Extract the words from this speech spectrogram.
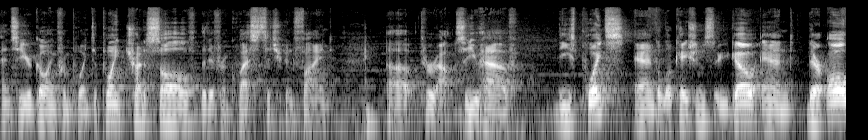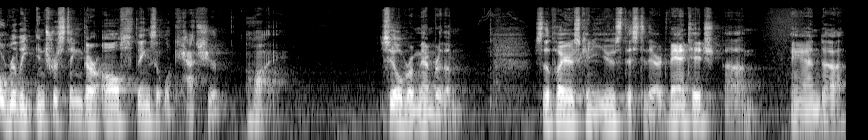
And so you're going from point to point, try to solve the different quests that you can find uh, throughout. So you have these points and the locations, there you go, and they're all really interesting. They're all things that will catch your eye. So you'll remember them. So the players can use this to their advantage um, and, uh,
